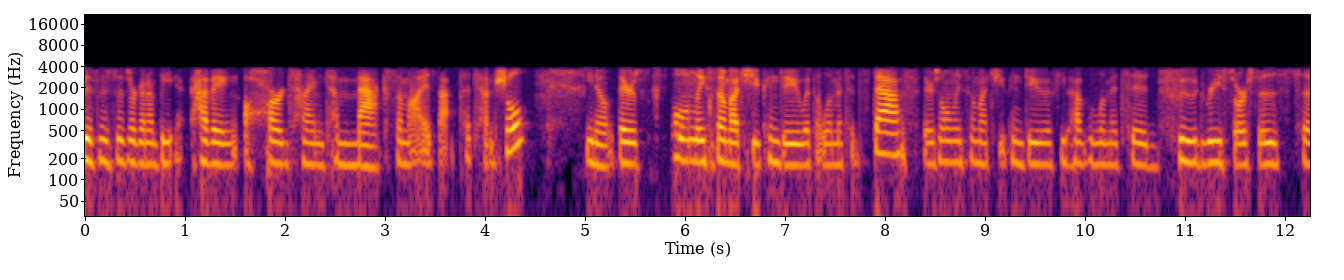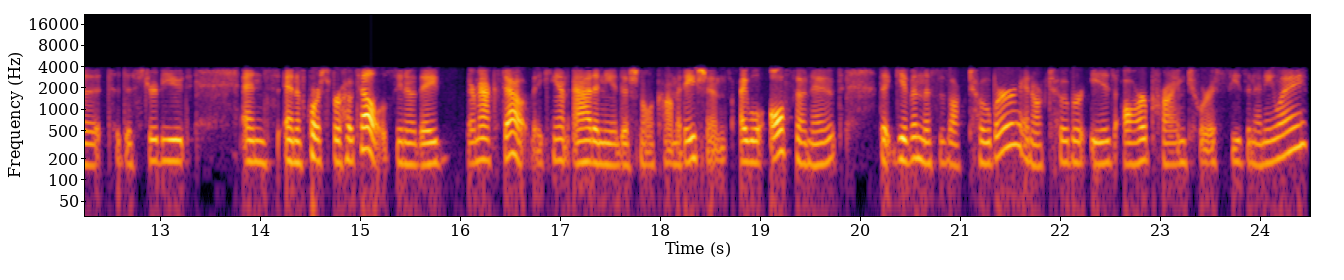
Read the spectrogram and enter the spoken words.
businesses are going to be having a hard time to maximize that potential. You know, there's only so much you can do with a limited staff. There's only so much you can do if you have limited food resources to to distribute. And and of course for hotels, you know, they they're maxed out. They can't add any additional accommodations. I will also note that given this is October and October is our prime tourist season anyway,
